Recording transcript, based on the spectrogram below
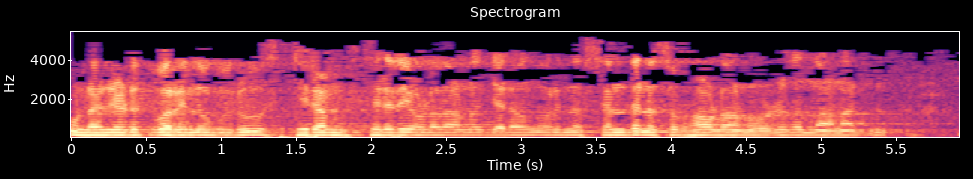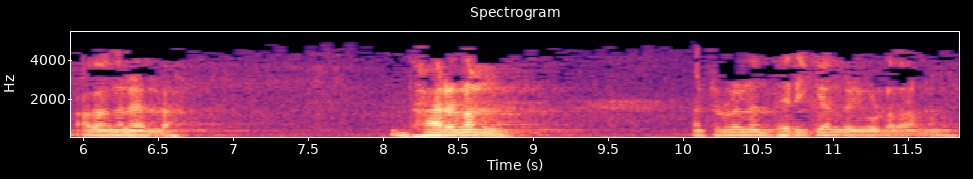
ഉണ്ടതിനെ എടുത്തു പറയുന്നു ഗുരു സ്ഥിരം സ്ഥിരതയുള്ളതാണ്. ജലം എന്ന് പറയുന്ന സ്യന്തന സ്വഭാവമുള്ളതാണ്. ഒഴുകുന്നതാണ്. അതങ്ങനെയല്ല. ധാരണം മറ്റുള്ളവനെ ധരിക്കാൻ കഴിവുള്ളതാണ്.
